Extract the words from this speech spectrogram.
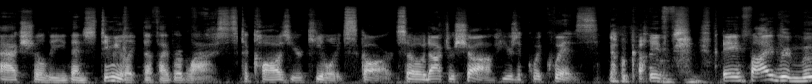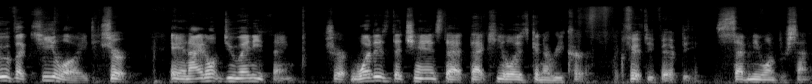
actually then stimulate the fibroblasts to cause your keloid scar. So, Dr. Shah, here's a quick quiz. Oh. If, if I remove a keloid Sure, and I don't do anything, sure. what is the chance that that keloid is going to recur? Like 50 50. 71%.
